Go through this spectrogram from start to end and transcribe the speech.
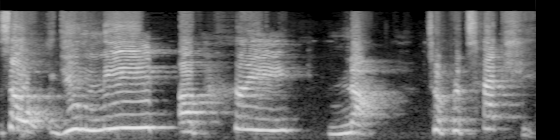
So you need a prenup to protect you,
